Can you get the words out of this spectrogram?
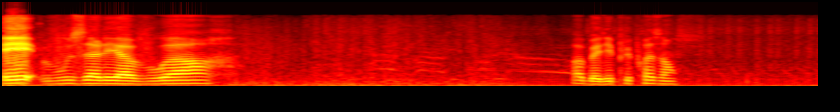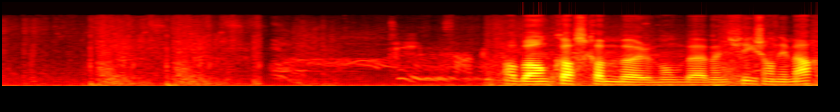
et vous allez avoir... Oh bah il est plus présent. Oh bah encore Scrumble, bon bah magnifique, j'en ai marre.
